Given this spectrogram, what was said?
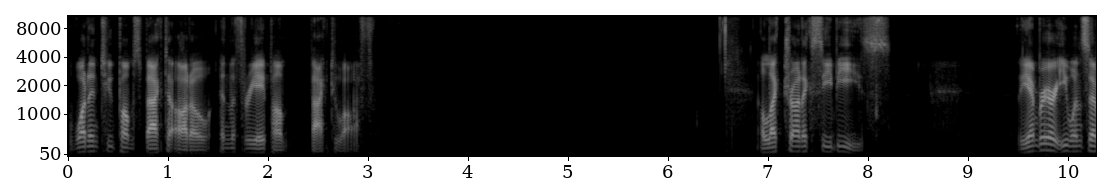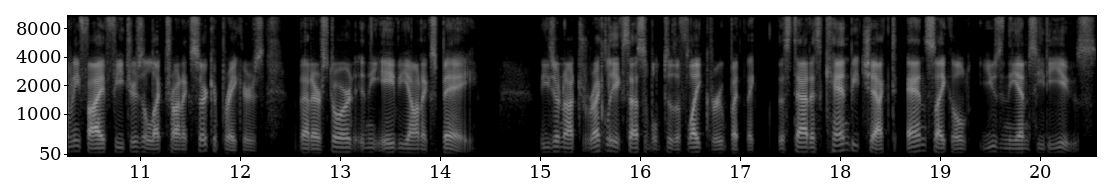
1 and 2 pumps back to auto and the 3A pump back to off. Electronic CBs. The Embraer E175 features electronic circuit breakers that are stored in the avionics bay. These are not directly accessible to the flight crew, but the, the status can be checked and cycled using the MCDUs.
